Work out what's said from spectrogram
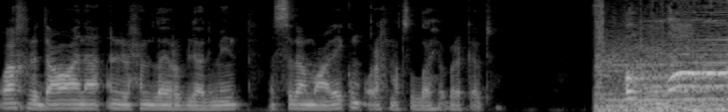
وآخر دعوانا أن الحمد لله رب العالمين السلام عليكم ورحمة الله وبركاته Allah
